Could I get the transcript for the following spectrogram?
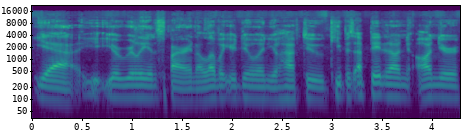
Yeah, you're really inspiring. I love what you're doing. You'll have to keep us updated on on your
